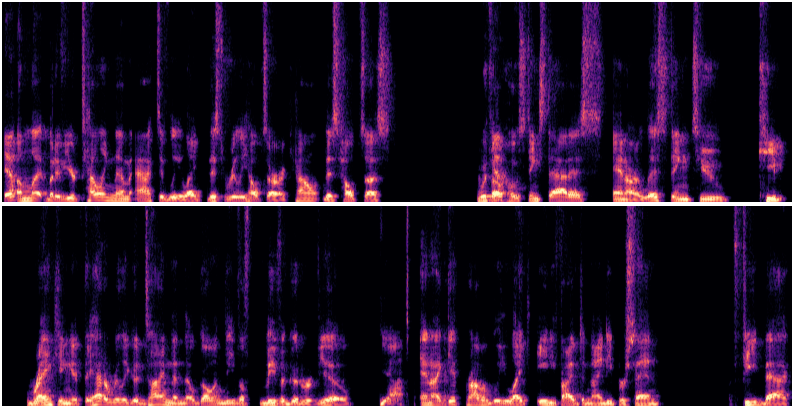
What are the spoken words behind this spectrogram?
Yeah. Unless, but if you're telling them actively, like this really helps our account, this helps us with yep. our hosting status and our listing to keep ranking. If they had a really good time, then they'll go and leave a leave a good review. Yeah. And I get probably like 85 to 90% feedback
